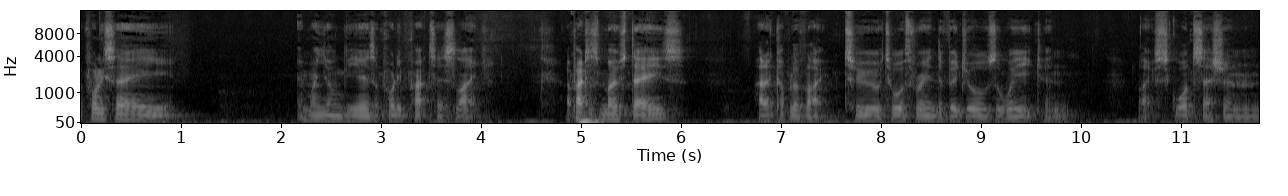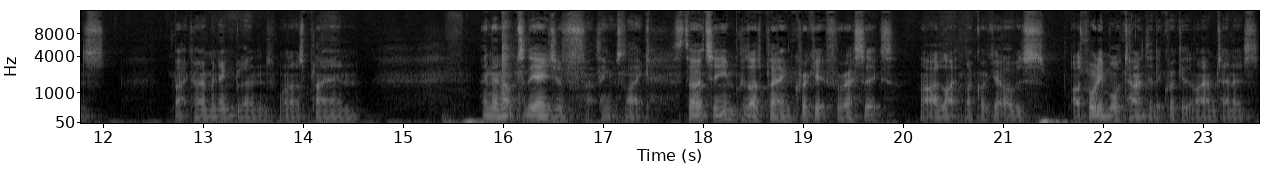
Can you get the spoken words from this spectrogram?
I'd probably say in my younger years, I probably practiced like I practiced most days. I had a couple of like two, two or three individuals a week, and like squad sessions back home in England when I was playing. And then up to the age of I think it was like thirteen because I was playing cricket for Essex. Like, I liked my cricket. I was I was probably more talented at cricket than I am tennis.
